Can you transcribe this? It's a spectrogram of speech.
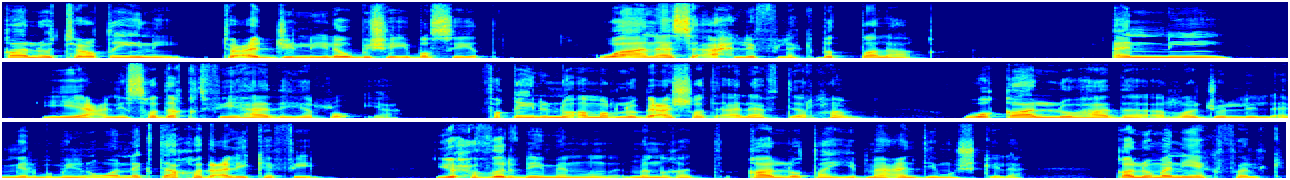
قالوا تعطيني تعجل لي لو بشيء بسيط وأنا سأحلف لك بالطلاق. أني يعني صدقت في هذه الرؤيا فقيل أنه أمر له بعشرة آلاف درهم وقال له هذا الرجل للأمير المؤمنين وأنك تأخذ علي كفيل يحضرني من من غد. قال له طيب ما عندي مشكلة. قالوا من يكفلك؟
